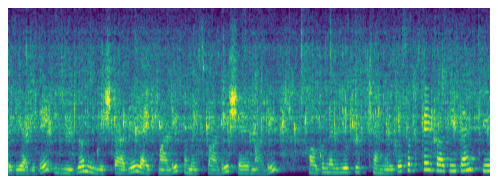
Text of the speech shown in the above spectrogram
ರೆಡಿಯಾಗಿದೆ. ಈ ವಿಡಿಯೋ ನಿಮ್ಗೆ ಇಷ್ಟ ಆದರೆ ಲೈಕ್ ಮಾಡಿ, ಕಮೆಂಟ್ಸ್ ಮಾಡಿ, ಶೇರ್ ಮಾಡಿ ಹಾಗೂ ನನ್ನ ಯೂಟ್ಯೂಬ್ ಚಾನಲ್ಗೆ ಸಬ್ಸ್ಕ್ರೈಬ್ ಆಗಿ. Thank you.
